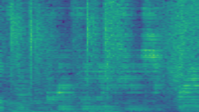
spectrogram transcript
all the privileges.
